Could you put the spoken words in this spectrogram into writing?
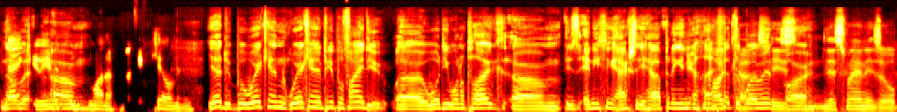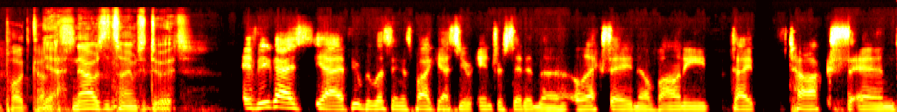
No, thank but, you, even if um, you want to fucking kill me. yeah, dude. But where can where can people find you? Uh, what do you want to plug? Um, is anything actually happening in your life at the moment? He's- Or this man is all podcasts. yeah, now is the time to do it. If you guys, yeah, if you've been listening to this podcast, you're interested in the Alexei Navalny type talks and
